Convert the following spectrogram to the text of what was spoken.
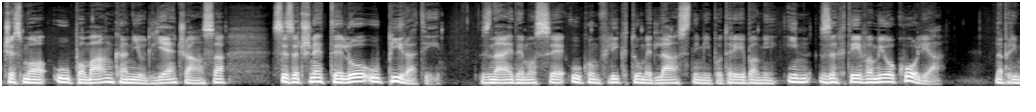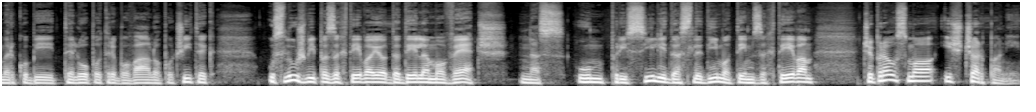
Če smo v pomankanju dlje časa, se začne telo upirati, znajdemo se v konfliktu med lastnimi potrebami in zahtevami okolja. Naprimer, ko bi telo potrebovalo počitek, v službi pa zahtevajo, da delamo več, nas um prisili, da sledimo tem zahtevam, čeprav smo izčrpani.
